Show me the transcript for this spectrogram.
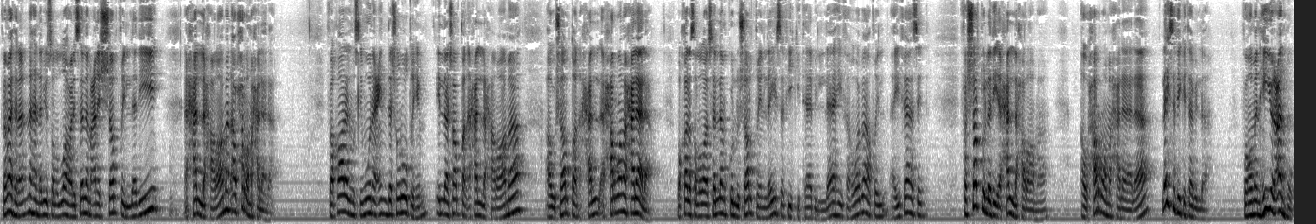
فمثلا نهى النبي صلى الله عليه وسلم عن الشرط الذي أحل حراما أو حرم حلالا. فقال المسلمون عند شروطهم إلا شرطا أحل حراما أو شرطا حرم حلالا. وقال صلى الله عليه وسلم كل شرط ليس في كتاب الله فهو باطل أي فاسد. فالشرط الذي أحل حراما أو حرم حلالا ليس في كتاب الله فهو منهي عنه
